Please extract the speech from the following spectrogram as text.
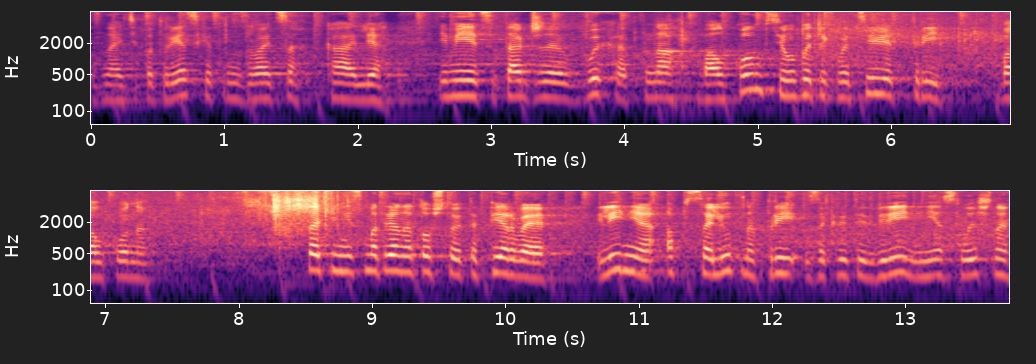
Знаете, по-турецки это называется кале. Имеется также выход на балкон. Всего в этой квартире три балкона. Кстати, несмотря на то, что это первая линия, абсолютно при закрытой двери не слышно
